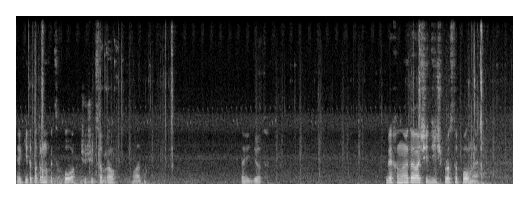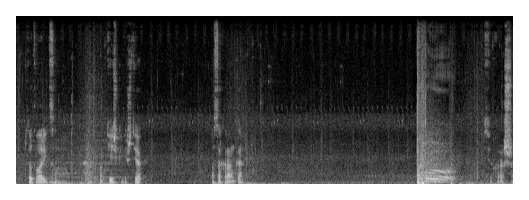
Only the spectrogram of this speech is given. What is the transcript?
Какие-то патроны хоть... О, чуть-чуть собрал. Ладно. Сойдет. Бляха, ну это вообще дичь просто полная. Что творится? Аптечка, ништяк. А сохранка? Все хорошо.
